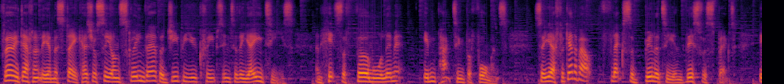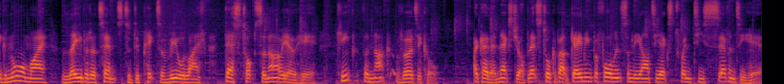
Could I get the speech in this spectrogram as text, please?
Very definitely a mistake. As you'll see on screen there, the GPU creeps into the 80s and hits the thermal limit, impacting performance. So yeah, forget about flexibility in this respect. Ignore my laboured attempts to depict a real-life desktop scenario here. Keep the NUC vertical. Okay then, next job. Let's talk about gaming performance from the RTX 2070 here.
